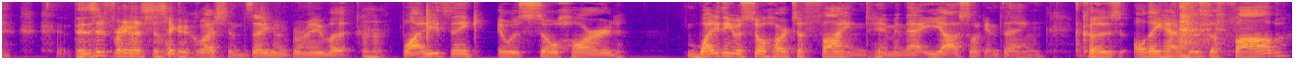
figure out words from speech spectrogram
this is pretty much just like a question segment for me, but mm-hmm. why do you think it was so hard? Why do you think it was so hard to find him in that EOS looking thing? Because all they had was the fob.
